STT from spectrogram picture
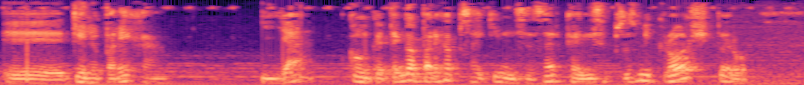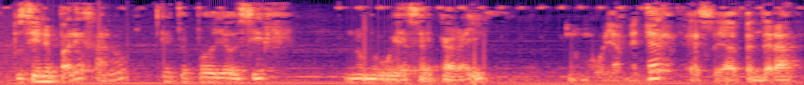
eh, tiene pareja y ya con que tenga pareja pues hay quien se acerca y dice pues es mi crush pero pues tiene pareja ¿no? ¿qué te puedo yo decir? no me voy a acercar ahí no me voy a meter eso ya dependerá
